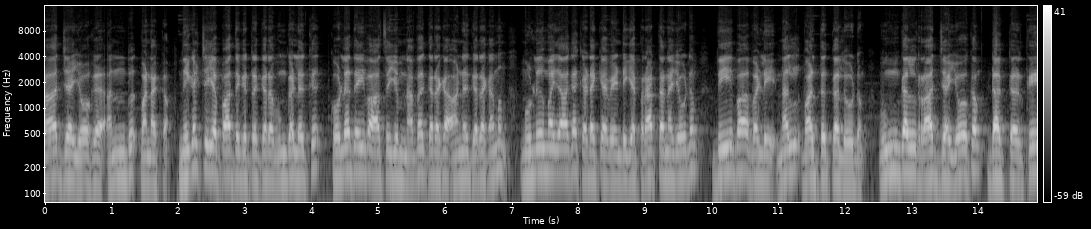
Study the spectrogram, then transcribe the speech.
ராஜயோக அன்பு வணக்கம். நிகழ்ச்சியை பார்த்துக்கிட்டு இருக்கிற உங்களுக்கு குலதெய்வ ஆசையும் நவகிரக அனுகிரகமும் முழுமையாக கிடைக்க வேண்டிய பிரார்த்தனையோடும் தீபாவளி நல் வாழ்த்துக்களோடும் உங்கள் ராஜயோகம் டாக்டர் கே.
